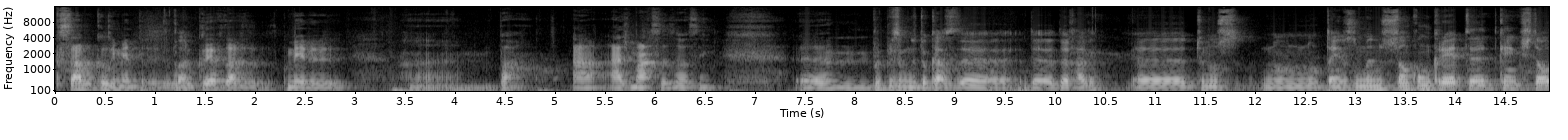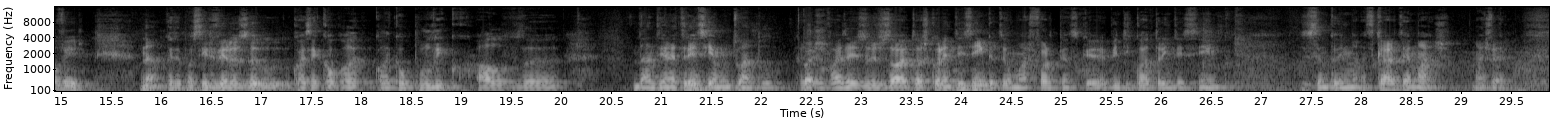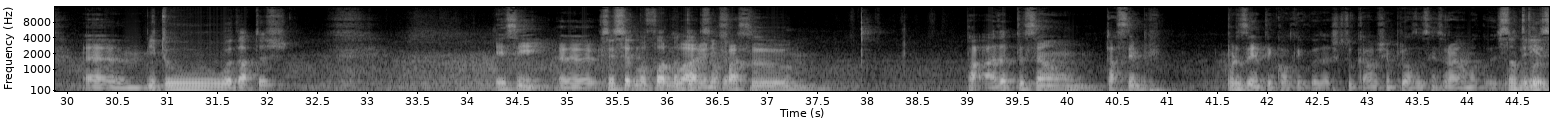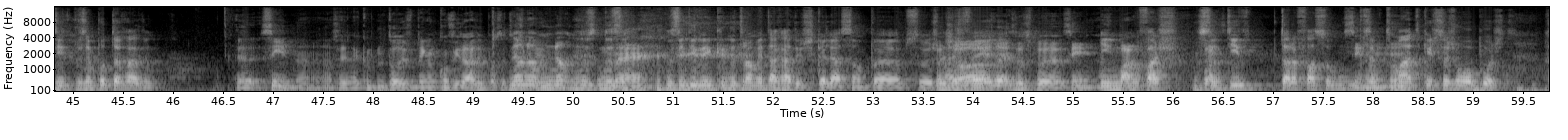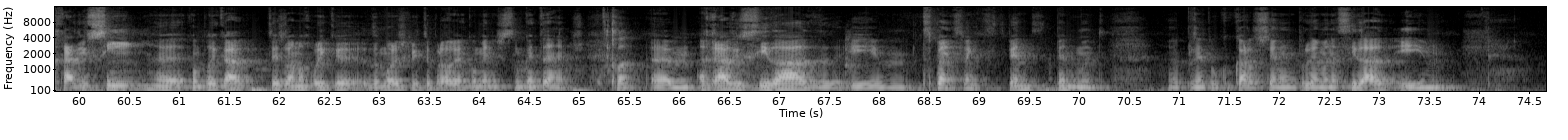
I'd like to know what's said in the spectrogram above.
que sabe o que alimenta, Claro. o que deve dar de comer ah, pá, às massas ou assim. Ahm, Porque, por exemplo, no teu caso da, da, da rádio, eh, tu não, não, não tens uma noção concreta de quem é que está a ouvir. Não, quer dizer, posso ir ver os, quais é que, é o- qual, é, qual é que é o público-alvo da, da Antena 13 e é muito amplo. Pois. vai desde os 18 aos 45, até o mais forte penso que é 24, 35, isso é um bocadinho mais, se calhar até mais, mais velho. Ahm, E tu adaptas é assim, ah, sem ser de uma forma claro, eu tóxica. não faço. Pá, a adaptação está sempre presente em qualquer coisa. Acho que tu acabas sempre a censurar alguma coisa. Se não terias ido, por exemplo, outra rádio. Uh, sim, não, ou seja, não é que todas me tenham convidado e posso ter Não, não, escolhido. não no, no, Mas- no sentido em que naturalmente há rádios se calhar são para pessoas Para mais jovens, velhas para. Sim, e não faz sentido estar a falar sobre, Sim, por exemplo, não- temáticas que sejam o oposto. Rádio, sim, uh, complicado. Tens lá uma rubrica de humor escrita por alguém com menos de 50 anos. Claro. Um, a rádio cidade e. hum, Depende, se bem que depende, depende muito. Uh, por exemplo, o Carlos tem um programa na cidade e.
